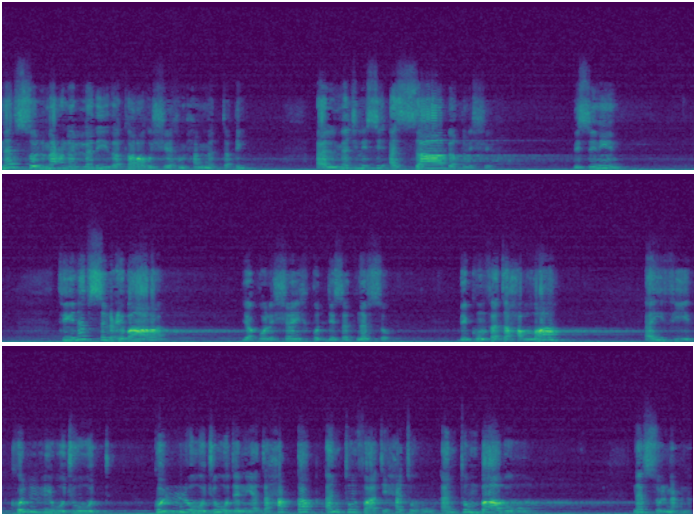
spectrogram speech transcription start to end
نفس المعنى الذي ذكره الشيخ محمد تقي المجلسي السابق للشيخ بسنين. في نفس العبارة يقول الشيخ قدست نفسه بكم فتح الله أي في كل وجود كل وجود يتحقق أنتم فاتحته أنتم بابه. نفس المعنى.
